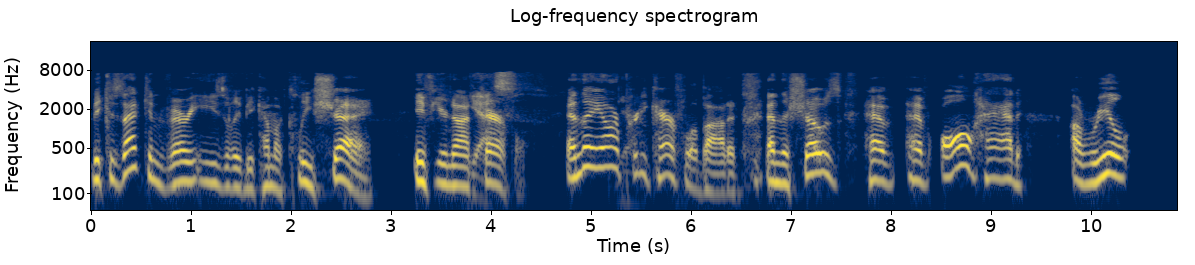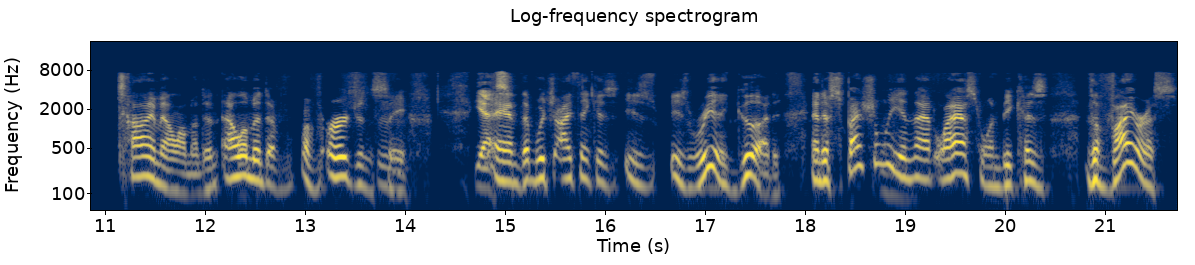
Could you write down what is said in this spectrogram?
because that can very easily become a cliche if you're not Yes. careful. And they are Yeah. pretty careful about it. And the shows have have all had a real time element, an element of, of urgency mm-hmm. Yes, and the, which I think is is is really good, and especially in that last one because the virus.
